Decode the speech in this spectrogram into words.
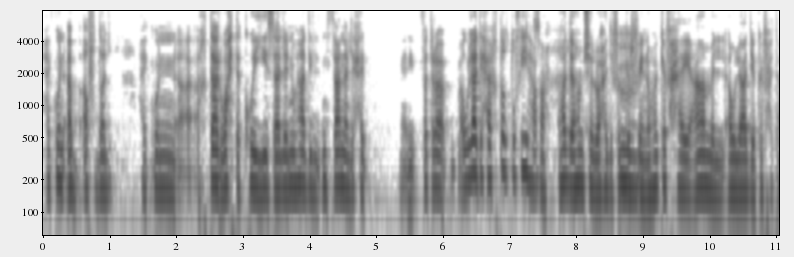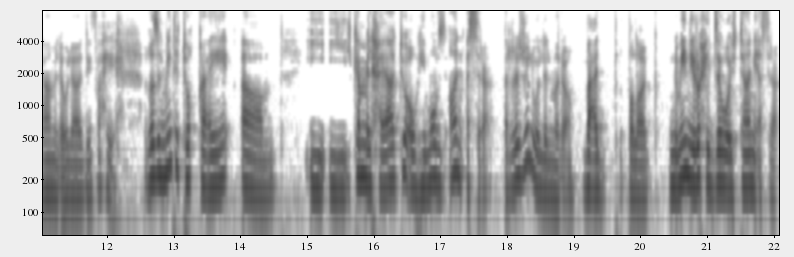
حيكون أب أفضل. حيكون أختار واحدة كويسة. لأنه هذه الإنسانة اللي حي يعني فترة أولادي حيختلطوا فيها. صح. هذا أهم شيء الواحد يفكر مم. فيه إنه كيف حيعامل أولادي وكيف حتعامل أولادي. صحيح. غزل مين تتوقعي يكمل حياته أو هي moves on أسرع الرجل ولا المرأة بعد الطلاق؟ إنه مين يروح يتزوج تاني أسرع؟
